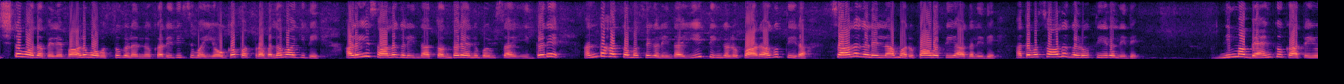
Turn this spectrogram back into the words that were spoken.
ಇಷ್ಟವಾದ ಬೆಲೆ ಬಾಳುವ ವಸ್ತುಗಳನ್ನು ಖರೀದಿಸುವ ಯೋಗ ಪ್ರಬಲವಾಗಿದೆ. ಹಳೆಯ ಸಾಲಗಳಿಂದ ತೊಂದರೆ ಅನುಭವಿಸ ಇದ್ದರೆ ಅಂತಹ ಸಮಸ್ಯೆಗಳಿಂದ ಈ ತಿಂಗಳು ಪಾರಾಗುತ್ತೀರಾ? ಸಾಲಗಳೆಲ್ಲ ಮರುಪಾವತಿ ಆಗಲಿದೆ ಅಥವಾ ಸಾಲಗಳು ತೀರಲಿದೆ. ನಿಮ್ಮ ಬ್ಯಾಂಕ್ ಖಾತೆಯು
